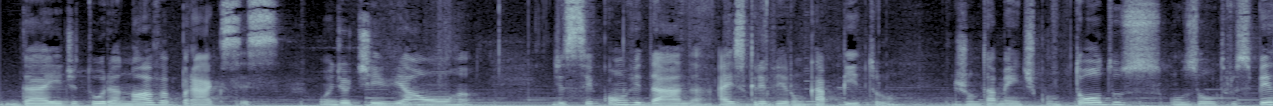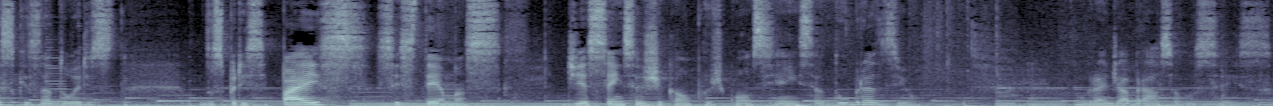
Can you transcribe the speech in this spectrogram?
da editora Nova Praxis, onde eu tive a honra de ser convidada a escrever um capítulo, juntamente com todos os outros pesquisadores dos principais sistemas de essências de campos de consciência do Brasil. Um grande abraço a vocês.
